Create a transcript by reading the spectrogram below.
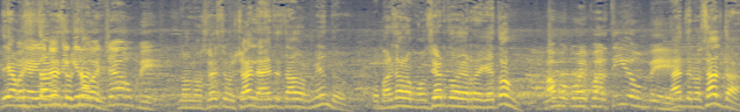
Dígame si está bien, señor Charlie. No, no sé, señor Charlie, la gente está durmiendo. ¿Te parece a los conciertos de reggaetón? Vamos con el partido, hombre. La gente no salta.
